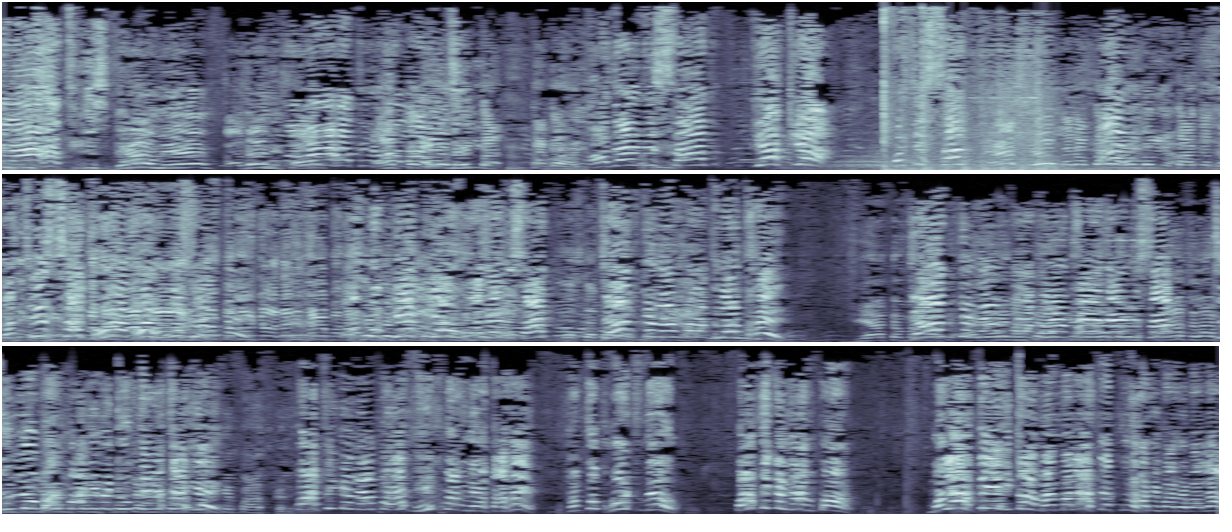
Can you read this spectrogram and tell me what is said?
लेकिन इस, इस गाँव में अजय निसार आज तक ये नहीं ता- ताका है। अजय निषाद क्या क्या? पच्चीस साल से लगातार हम लोग ताकत पच्चीस साल हो। रहा है आपको क्या क्या अजय निषाद जान का नाम पर अकलत है जान का नाम पर अकलत है अजय निषाद चुल्लू भर पानी में डूबने चाहिए पार्टी के नाम पर आप भीख मांगने आता है हमको वोट दो पार्टी के नाम पर मलाह के यही काम है मलाह के कुल्हाड़ी मारे वाला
